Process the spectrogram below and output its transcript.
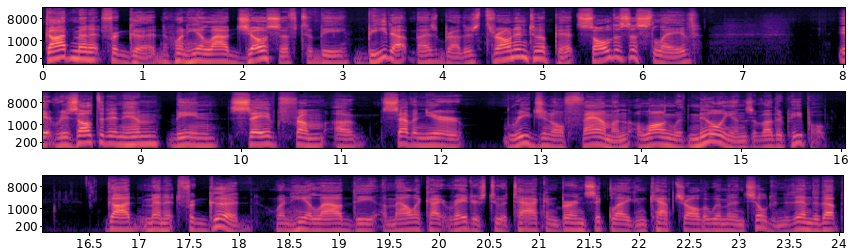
God meant it for good when he allowed Joseph to be beat up by his brothers, thrown into a pit, sold as a slave, It resulted in him being saved from a seven year regional famine along with millions of other people. God meant it for good when he allowed the Amalekite raiders to attack and burn Ziklag and capture all the women and children. It ended up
